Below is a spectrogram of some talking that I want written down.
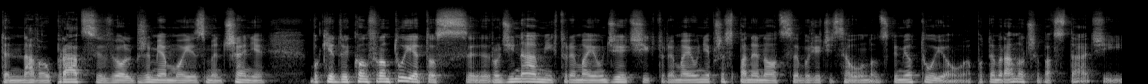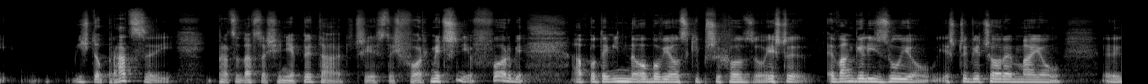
ten nawał pracy, wyolbrzymiam moje zmęczenie, bo kiedy konfrontuję to z rodzinami, które mają dzieci, które mają nieprzespane noce, bo dzieci całą noc wymiotują, a potem rano trzeba wstać i iść do pracy i pracodawca się nie pyta, czy jesteś w formie, czy nie w formie, a potem inne obowiązki przychodzą, jeszcze ewangelizują, jeszcze wieczorem mają, y,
